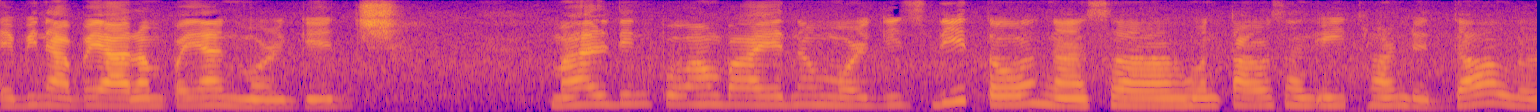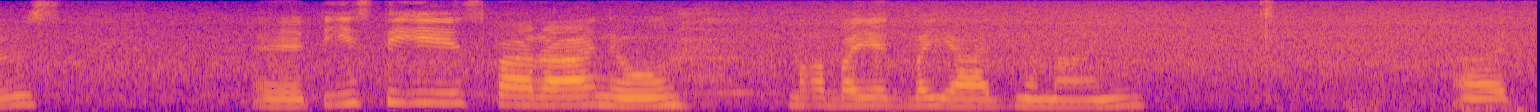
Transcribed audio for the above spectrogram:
Eh, binabayaran pa yan, mortgage. Mahal din po ang bayad ng mortgage dito, nasa $1,800. Eh, tiis-tiis para ano, makabayad-bayad naman. At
